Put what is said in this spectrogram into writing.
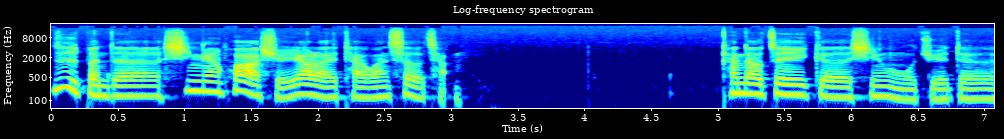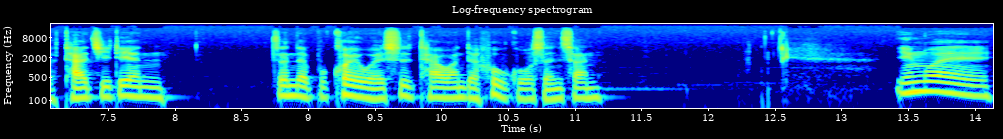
日本的信源化学要来台湾设厂。看到这一个新闻，我觉得台积电真的不愧为是台湾的护国神山，因为。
